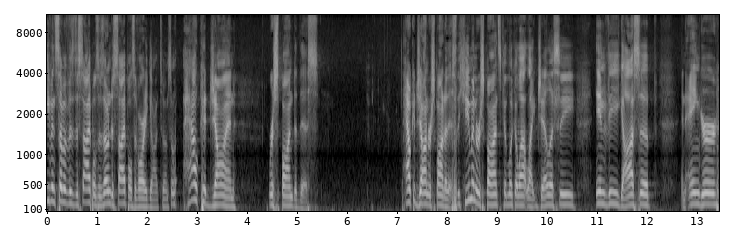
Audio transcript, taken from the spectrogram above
even some of his disciples, his own disciples, have already gone to him. So, how could John respond to this? How could John respond to this? The human response could look a lot like jealousy, envy, gossip, and anger.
